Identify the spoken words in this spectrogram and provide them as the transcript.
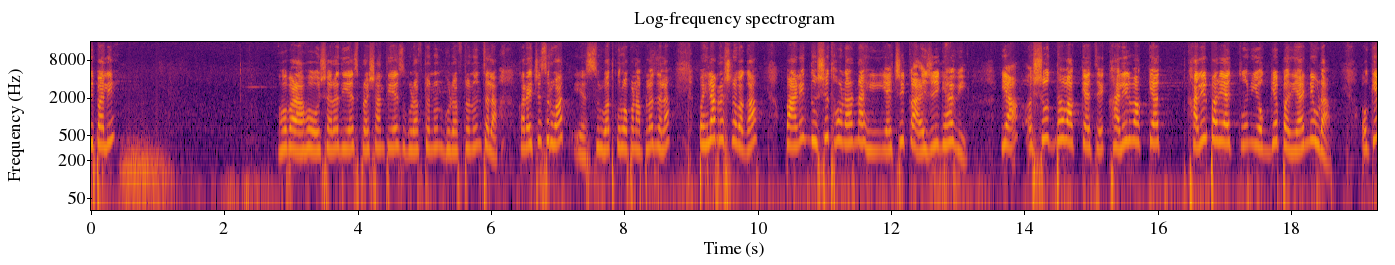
दीपाली? हो बाळा हो Sharad yes Prashant yes good afternoon good afternoon चला करायची सुरुवात? येस सुरुवात करू आपण आपला चला. पहिला प्रश्न बघा पाणी दूषित होणार नाही याची काळजी घ्यावी. या अशुद्ध वाक्याचे खालील वाक्यात खालील पर्यायातून योग्य पर्याय निवडा. ओके?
